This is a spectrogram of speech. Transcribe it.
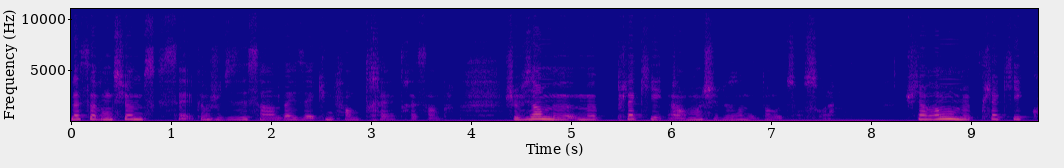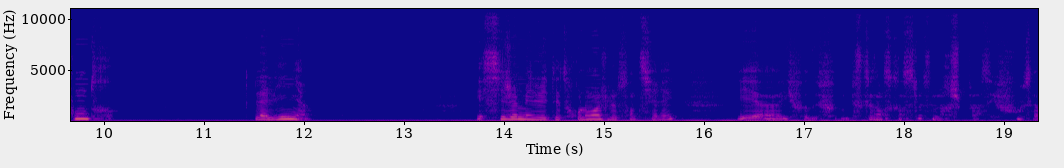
Là ça fonctionne parce que c'est, comme je vous disais, c'est un base avec une forme très très simple. Je viens me, plaquer, alors moi j'ai besoin d'être dans l'autre sens. Je viens vraiment me plaquer contre la ligne. Et si jamais j'étais trop loin, je le sentirais. Et euh, il faut, Parce que dans ce sens-là, ça marche pas. C'est fou, ça.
